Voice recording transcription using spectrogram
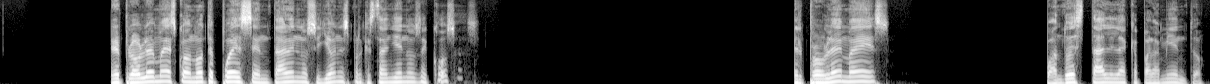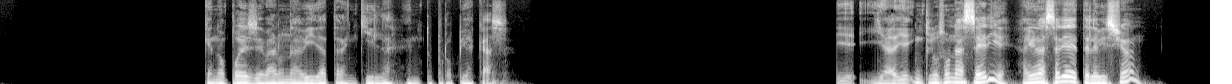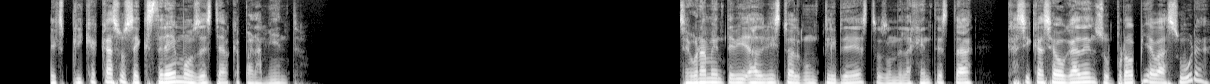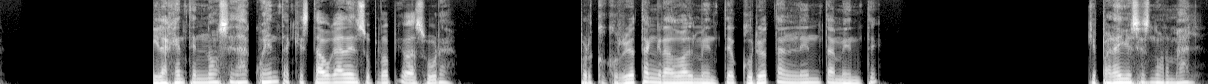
El problema es cuando no te puedes sentar en los sillones porque están llenos de cosas. El problema es cuando es tal el acaparamiento que no puedes llevar una vida tranquila en tu propia casa. Y, hay incluso una serie, hay una serie de televisión que explica casos extremos de este acaparamiento. Seguramente has visto algún clip de estos donde la gente está casi casi ahogada en su propia basura. Y la gente no se da cuenta que está ahogada en su propia basura. Porque ocurrió tan gradualmente, ocurrió tan lentamente, que para ellos es normal.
